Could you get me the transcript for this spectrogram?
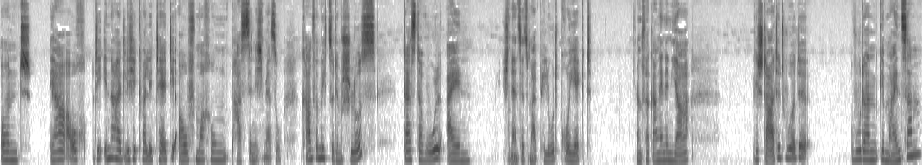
und ja, auch die inhaltliche Qualität, die Aufmachung passte nicht mehr so. Kam für mich zu dem Schluss, dass da wohl ein, ich nenne es jetzt mal Pilotprojekt im vergangenen Jahr gestartet wurde, wo dann gemeinsam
